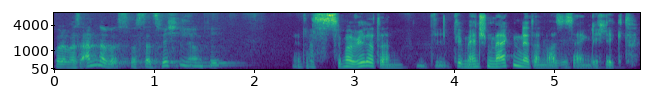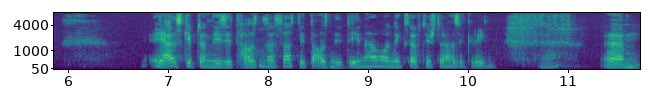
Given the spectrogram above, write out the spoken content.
oder was anderes, was dazwischen irgendwie? Ja, das sind wir wieder dann. Die, die, Menschen merken nicht, an was es eigentlich liegt. Ja, es gibt dann diese Tausendsatz, die tausend Ideen haben und nichts auf die Straße kriegen. Ja. Ähm,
